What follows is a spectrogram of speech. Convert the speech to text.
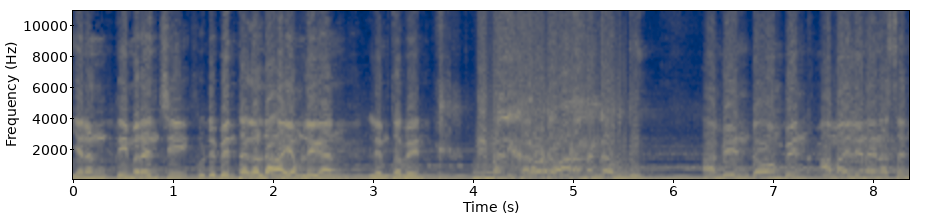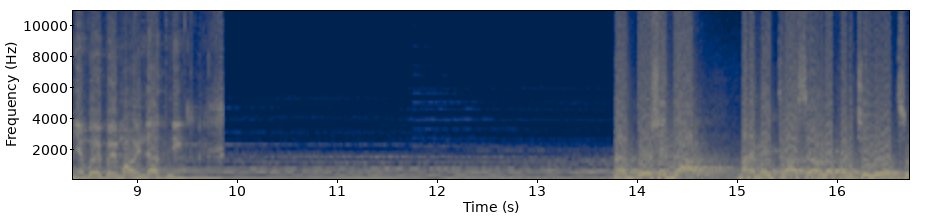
nyanang timarenci kudibin tagalda ayam lingan lim tabin. మిమ్మల్ని కలవటం ఆనందంగా ఉంది. Ambin dong bin amailin ay nasan సంతోషంగా మన పని చేయవచ్చు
